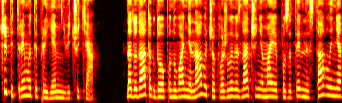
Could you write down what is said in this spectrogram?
чи підтримати приємні відчуття. На додаток до опанування навичок важливе значення має позитивне ставлення,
